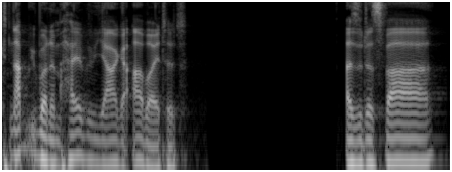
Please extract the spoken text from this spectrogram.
knapp über einem halben Jahr gearbeitet. Also das war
